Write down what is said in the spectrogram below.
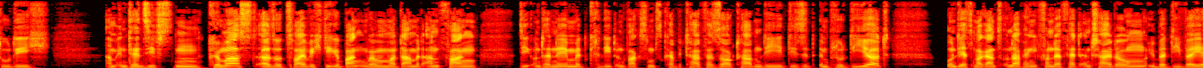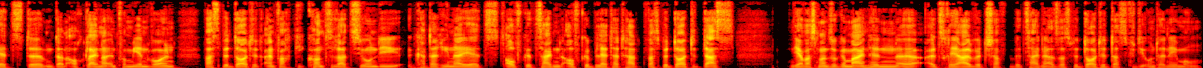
du dich am intensivsten kümmerst. Also zwei wichtige Banken, wenn wir mal damit anfangen, die Unternehmen mit Kredit- und Wachstumskapital versorgt haben, die, die sind implodiert. Und jetzt mal ganz unabhängig von der FED-Entscheidung, über die wir jetzt ähm, dann auch gleich noch informieren wollen, was bedeutet einfach die Konstellation, die Katharina jetzt aufgezeichnet, aufgeblättert hat? Was bedeutet das, ja, was man so gemeinhin äh, als Realwirtschaft bezeichnet? Also was bedeutet das für die Unternehmung?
